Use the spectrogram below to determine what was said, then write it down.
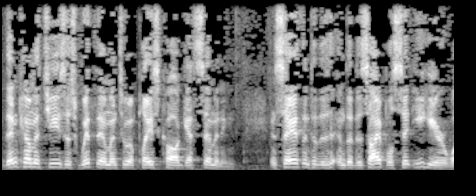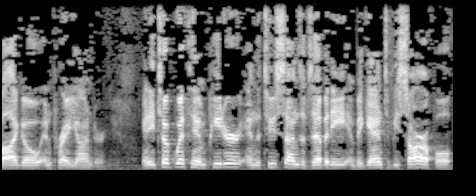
Then cometh Jesus with them unto a place called Gethsemane and saith unto the, and the disciples, Sit ye here while I go and pray yonder. And he took with him Peter and the two sons of Zebedee, and began to be sorrowful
